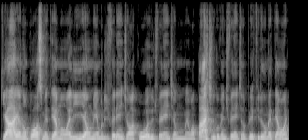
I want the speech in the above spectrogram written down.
que ah, eu não posso meter a mão ali, é um membro diferente, é um acordo diferente, é, é uma parte do governo diferente, eu prefiro não meter a mão.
